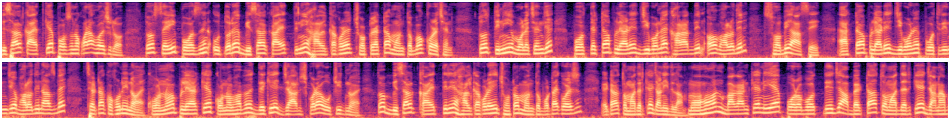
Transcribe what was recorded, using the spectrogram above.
বিশাল কায়েতকে প্রশ্ন করা হয়েছিল। তো সেই প্রশ্নের উত্তরে বিশাল কায়েত তিনি হালকা করে ছোট একটা মন্তব্য করেছেন। তো তিনি বলেছেন যে প্রত্যেকটা প্লেয়ারের জীবনে খারাপ দিন ও ভালো দিন সবই আসে। একটা প্লেয়ারের জীবনে প্রতিদিন যে ভালো দিন আসবে, সেটা কখনোই নয়। কোনো প্লেয়ারকে কোনোভাবে দেখে জাজ করা উচিত নয়। তো বিশাল কায়েত হালকা করে এই ছোট মন্তব্যটাই করেছেন, এটা তোমাদেরকে জানিয়ে দিলাম। মোহন বাগানকে নিয়ে পরবর্তী যে আপডেটটা তোমাদেরকে জানাব,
